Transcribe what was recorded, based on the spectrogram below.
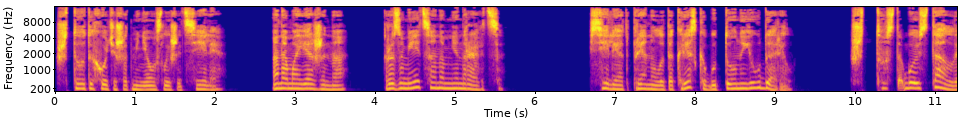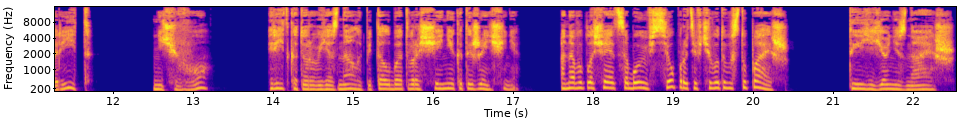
Что ты хочешь от меня услышать, Селия? Она моя жена. Разумеется, она мне нравится». Селия отпрянула так резко, будто он ее ударил. «Что с тобой стало, Рит?» «Ничего. Рит, которого я знала, питал бы отвращение к этой женщине. Она воплощает собой все, против чего ты выступаешь. Ты ее не знаешь.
